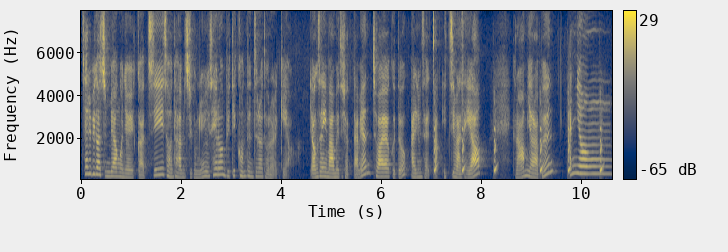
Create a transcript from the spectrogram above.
차리비가 준비한 건 여기까지. 전 다음 주 금요일 새로운 뷰티 컨텐츠로 돌아올게요. 영상이 마음에 드셨다면 좋아요, 구독, 알림 설정 잊지 마세요. 그럼 여러분 안녕!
